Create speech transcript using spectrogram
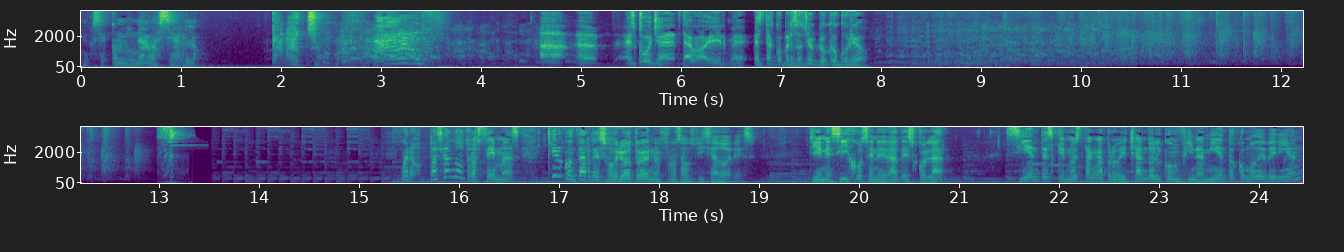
Nos he combinado a hacerlo. ¡Caracho! ¡Alf! Ah, eh, escuche, debo irme. Esta conversación nunca ocurrió. Bueno, pasando a otros temas, quiero contarles sobre otro de nuestros auspiciadores. ¿Tienes hijos en edad escolar? ¿Sientes que no están aprovechando el confinamiento como deberían?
